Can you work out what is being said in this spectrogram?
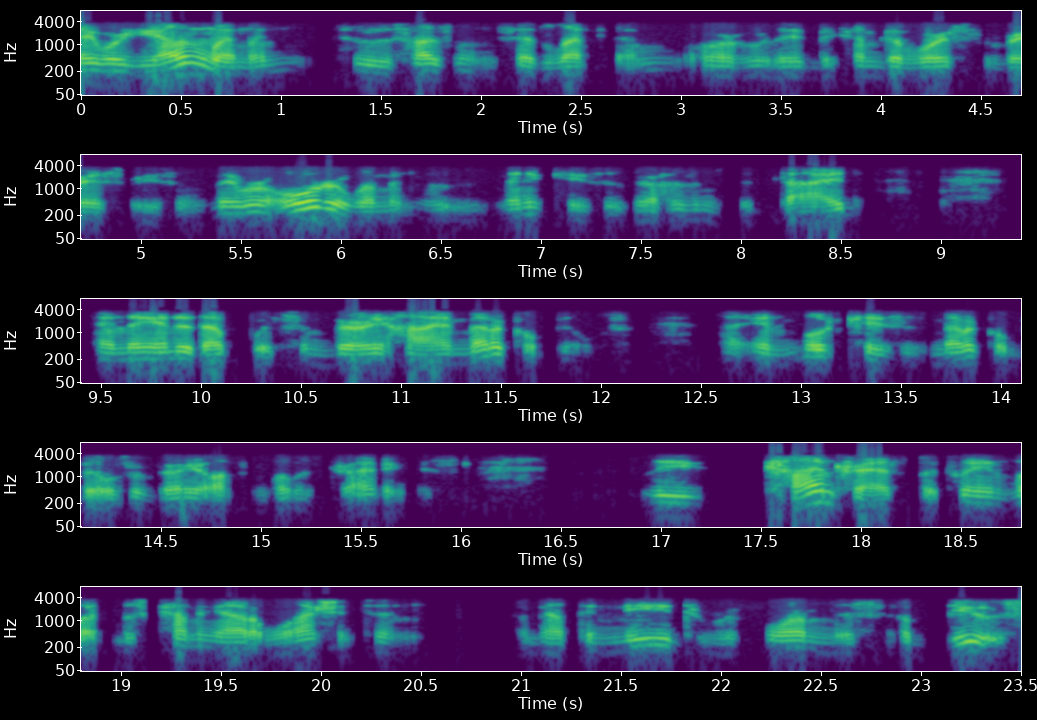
They were young women whose husbands had left them or who they'd become divorced for various reasons. They were older women who, in many cases, their husbands had died, and they ended up with some very high medical bills. Uh, in most cases, medical bills were very often what was driving this. The contrast between what was coming out of Washington about the need to reform this abuse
